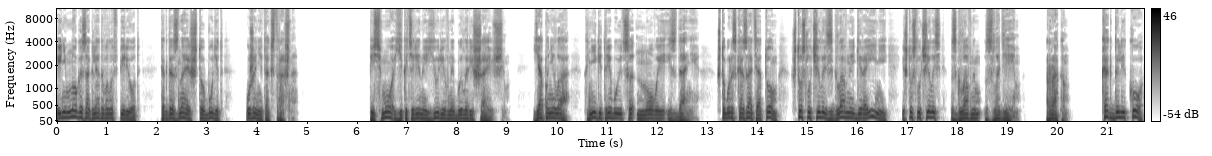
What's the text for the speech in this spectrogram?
и немного заглядывала вперед, когда знаешь, что будет, уже не так страшно. Письмо Екатерины Юрьевны было решающим. Я поняла, книге требуется новое издание, чтобы рассказать о том, что случилось с главной героиней и что случилось с главным злодеем — раком. Как далеко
